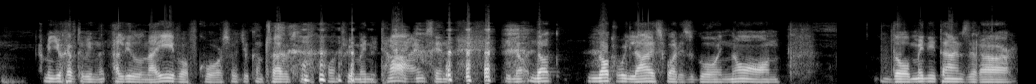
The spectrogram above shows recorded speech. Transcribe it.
i mean you have to be a little naive of course but you can travel to the country many times and you know not not realize what is going on though many times there are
